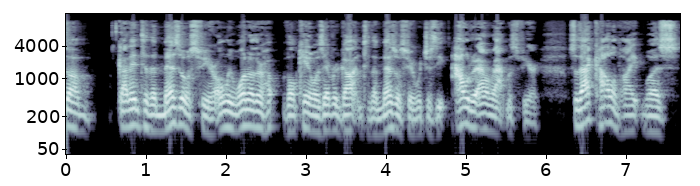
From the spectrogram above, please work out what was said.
um got into the mesosphere. Only one other volcano has ever gotten to the mesosphere, which is the outer outer atmosphere. So that column height was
